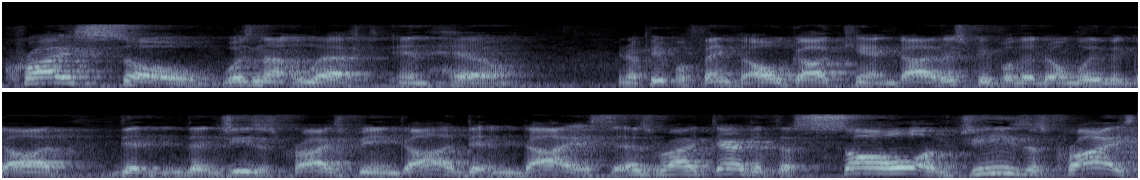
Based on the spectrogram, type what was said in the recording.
Christ's soul was not left in hell. You know, people think that, oh, God can't die. There's people that don't believe that God didn't, that Jesus Christ being God didn't die. It says right there that the soul of Jesus Christ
